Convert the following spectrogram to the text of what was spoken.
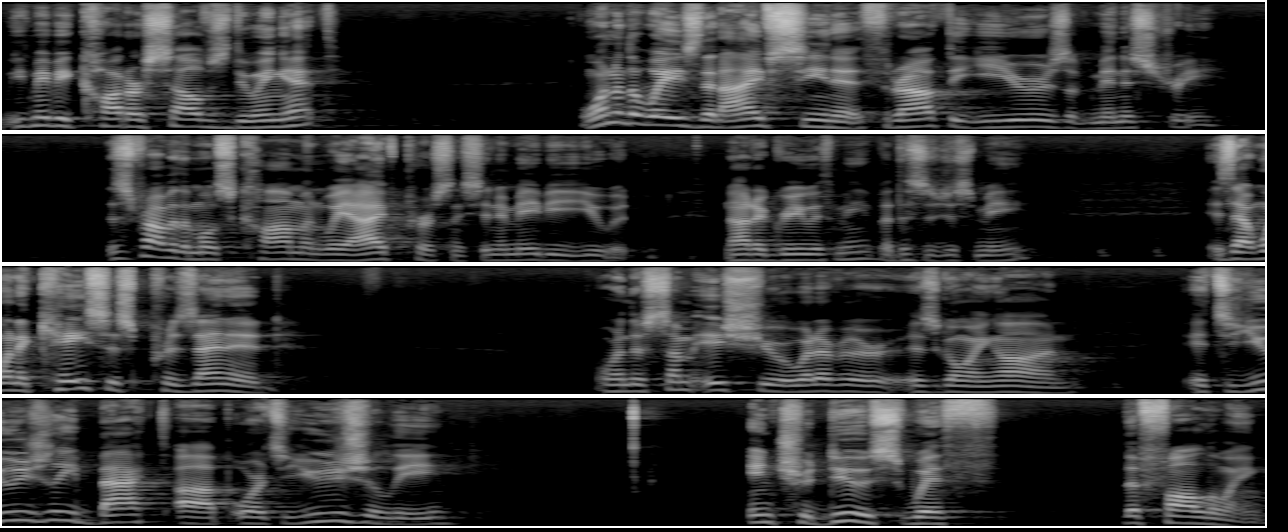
We've maybe caught ourselves doing it. One of the ways that I've seen it throughout the years of ministry this is probably the most common way I've personally seen it. Maybe you would not agree with me, but this is just me. Is that when a case is presented, or when there's some issue or whatever is going on, it's usually backed up or it's usually introduced with the following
